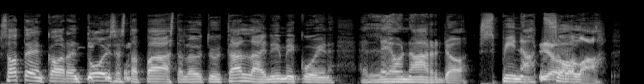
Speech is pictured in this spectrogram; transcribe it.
sateenkaaren toisesta päästä löytyy tällainen nimi kuin Leonardo Spinazzola. Joo.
